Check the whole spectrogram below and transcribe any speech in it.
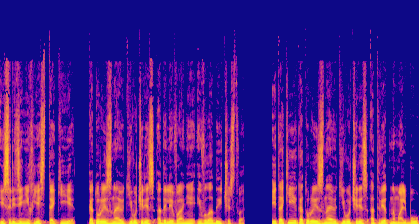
И среди них есть такие, которые знают его через одолевание и владычество, и такие, которые знают его через ответ на мольбу,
